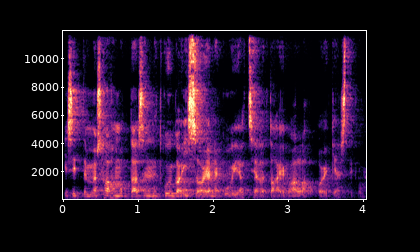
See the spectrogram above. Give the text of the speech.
Ja sitten myös hahmottaa sen, että kuinka isoja ne kuviot siellä taivaalla oikeasti on.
